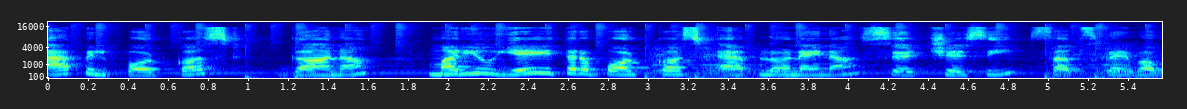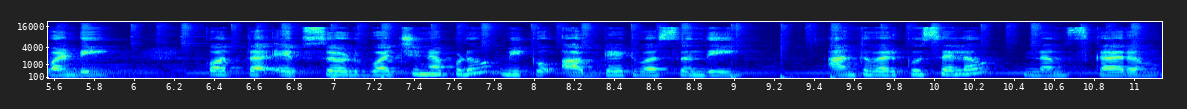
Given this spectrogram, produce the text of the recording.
Apple podcast Gaana మరియు ఏ ఇతర పాడ్కాస్ట్ యాప్లోనైనా సెర్చ్ చేసి సబ్స్క్రైబ్ అవ్వండి. కొత్త ఎపిసోడ్ వచ్చినప్పుడు మీకు అప్డేట్ వస్తుంది. అంతవరకు సెలవు. నమస్కారం.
